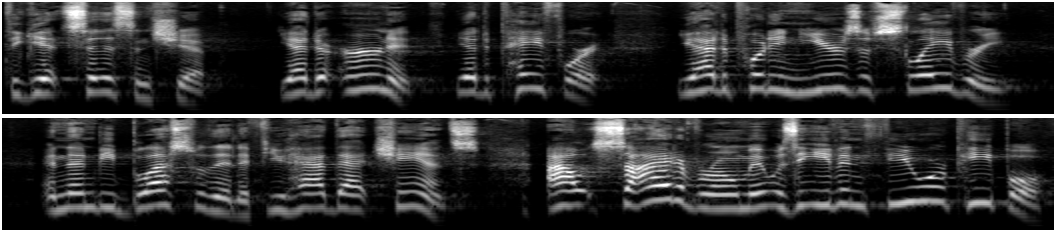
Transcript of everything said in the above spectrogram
to get citizenship, you had to earn it, you had to pay for it, you had to put in years of slavery and then be blessed with it if you had that chance. Outside of Rome, it was even fewer people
